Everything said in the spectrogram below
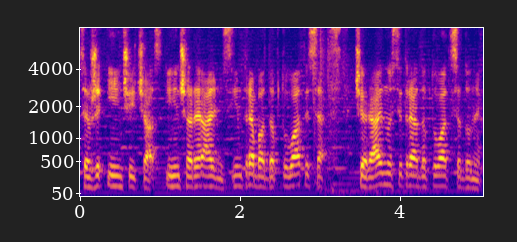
Це вже інший час, інша реальність. Їм треба адаптуватися, чи реальності треба адаптуватися до них.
